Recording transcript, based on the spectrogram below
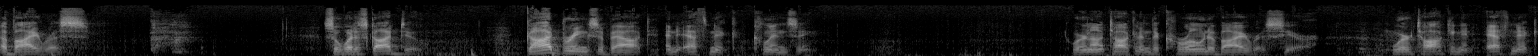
a virus. So, what does God do? God brings about an ethnic cleansing. We're not talking the coronavirus here. We're talking an ethnic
